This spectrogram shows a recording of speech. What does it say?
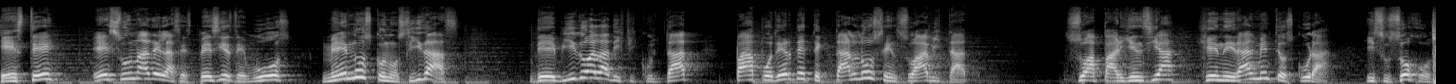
Este es una de las especies de búhos menos conocidas, debido a la dificultad para poder detectarlos en su hábitat. Su apariencia generalmente oscura y sus ojos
